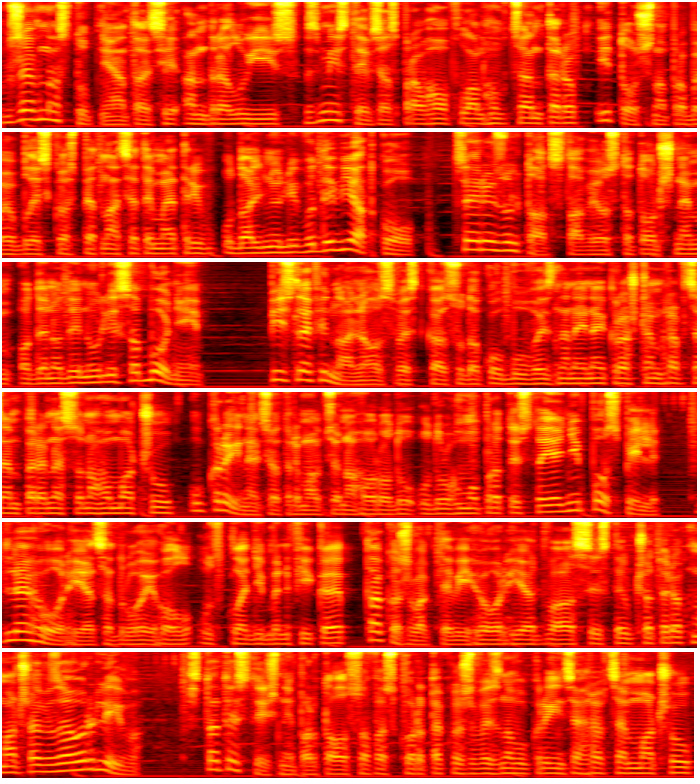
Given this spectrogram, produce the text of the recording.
Вже в наступній атаці Андре Луїс змістився з правого флангу в центр і точно пробив близько з 15 метрів у дальню ліву дев'ятку. Цей результат став і остаточним 1-1 у Лісабоні. Після фінального свистка Судаков був визнаний найкращим гравцем перенесеного матчу. Українець отримав цю нагороду у другому протистоянні поспіль. Для Георгія це другий гол у складі Бенфіки. Також в активі Георгія два асисти в чотирьох матчах за Орлів. Статистичний портал SofaScore також визнав українця гравцем матчу,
